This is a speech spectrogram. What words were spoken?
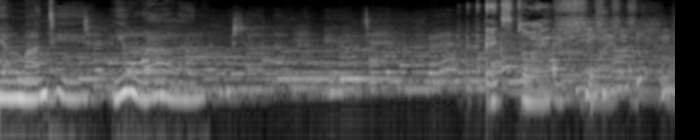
Young Monty, you wildin'. Exploit.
